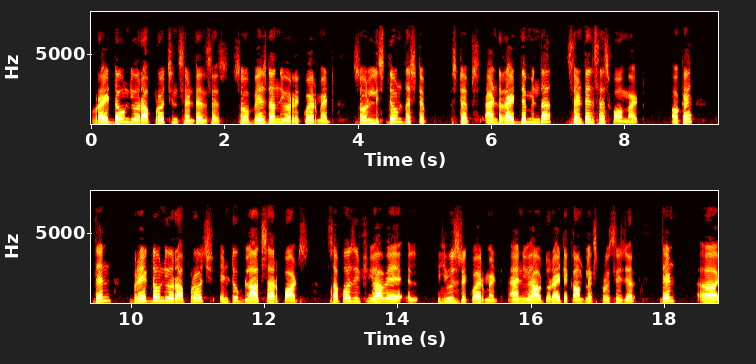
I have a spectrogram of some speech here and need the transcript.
write down your approach in sentences. So based on your requirement, so list down the step steps and write them in the sentences format. Okay. Then break down your approach into blocks or parts. Suppose if you have a huge requirement and you have to write a complex procedure, then uh,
